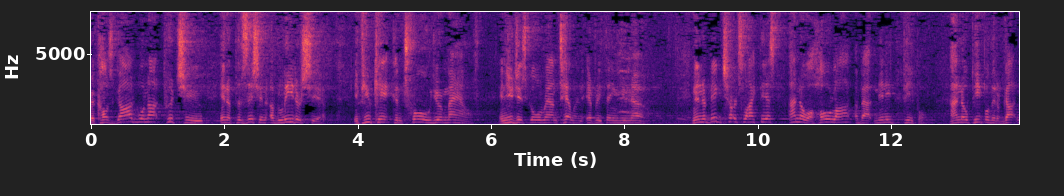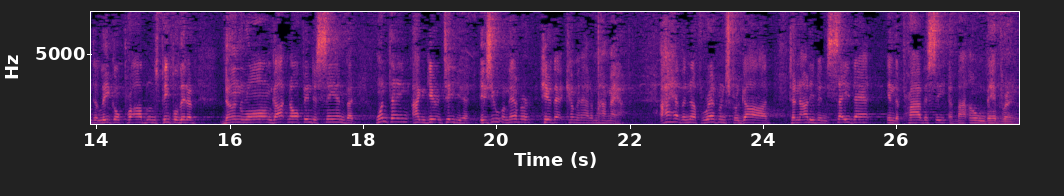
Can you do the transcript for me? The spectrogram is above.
Because God will not put you in a position of leadership if you can't control your mouth and you just go around telling everything you know. And in a big church like this, I know a whole lot about many people. I know people that have gotten to legal problems, people that have done wrong, gotten off into sin. But one thing I can guarantee you is you will never hear that coming out of my mouth. I have enough reverence for God to not even say that in the privacy of my own bedroom.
